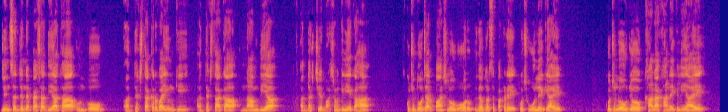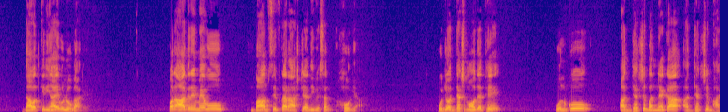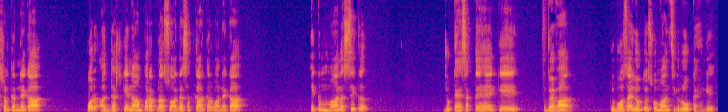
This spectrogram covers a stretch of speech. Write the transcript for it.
जिन सज्जन ने पैसा दिया था, उनको अध्यक्षता करवाई उनकी। अध्यक्षता का नाम दिया। अध्यक्षीय भाषण के लिए कहा। कुछ दो चार पाँच लोग और इधर उधर से पकड़े। कुछ वो लेके आए। कुछ लोग जो खाना खाने के लिए आए। दावत के लिए आए, वो लोग आ गए। और आगरे में वो बाम सेफ़ का राष्ट्रीय अधिवेशन हो गया। वो जो अध्यक्ष महोदय थे, उनको अध्यक्ष बनने का, अध्यक्ष भाषण करने का और अध्यक्ष के नाम पर अपना स्वागत सत्कार करवाने का एक मानसिक जो कह सकते हैं कि व्यवहार, क्योंकि बहुत सारे लोग तो इसको मानसिक रोग कहेंगे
